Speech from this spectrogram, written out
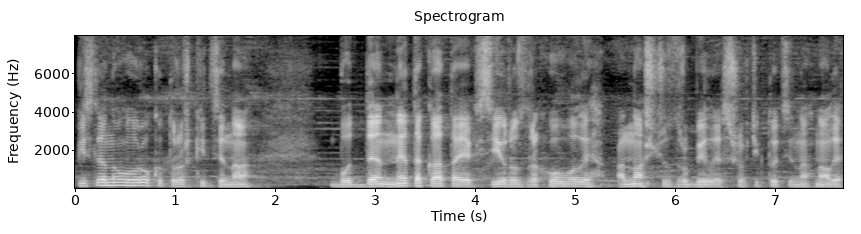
після Нового року трошки ціна буде не така, та як всі розраховували. А нащо зробили, що в Тіктоці нагнали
